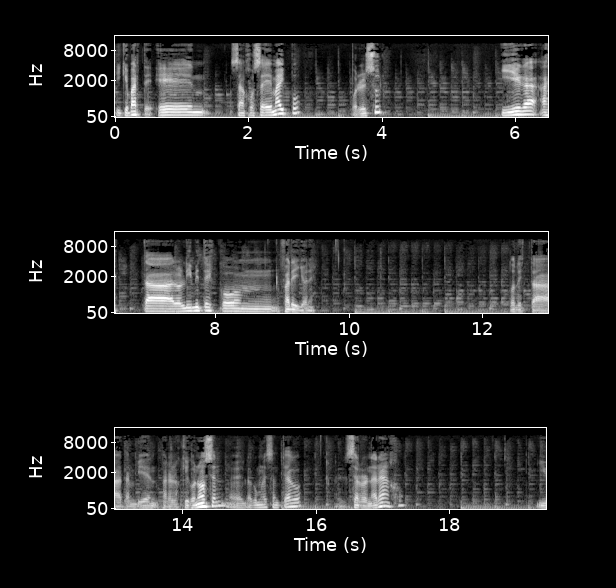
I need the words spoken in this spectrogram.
y que parte en San José de Maipo por el sur y llega hasta los límites con Farellones. Donde está también, para los que conocen, eh, la comuna de Santiago, el Cerro Naranjo y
